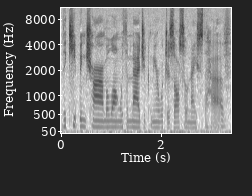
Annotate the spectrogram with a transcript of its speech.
the keeping charm, along with the magic mirror, which is also nice to have.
